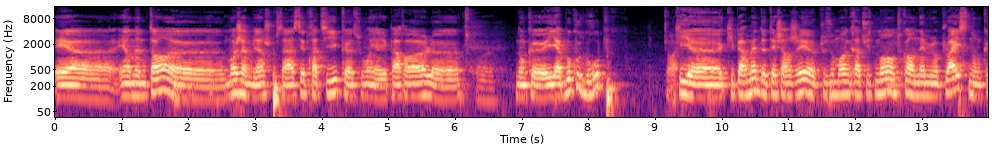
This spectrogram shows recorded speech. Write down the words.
Et, euh, et en même temps, euh, moi j'aime bien, je trouve ça assez pratique. Souvent il y a les paroles. euh, donc il y a beaucoup de groupes Ouais. qui, qui permettent de télécharger plus ou moins gratuitement, en tout cas en your price. Donc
